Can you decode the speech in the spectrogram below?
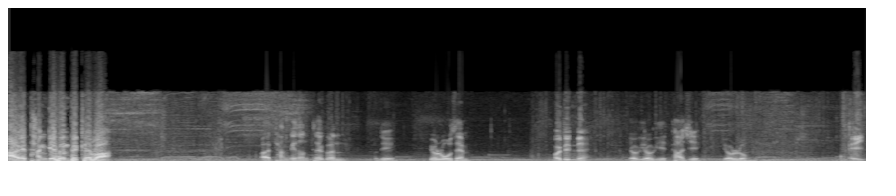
아 그래, 단계 선택해봐 아 단계 선택은 어디? 열로 오셈. 어딨니? 여기 여기 다시 열로. 에잇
